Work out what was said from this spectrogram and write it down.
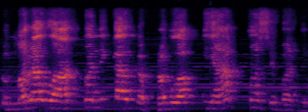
तो मरा हुआ आत्मा निकाल कर प्रभु अपनी आत्मा से भर दे।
